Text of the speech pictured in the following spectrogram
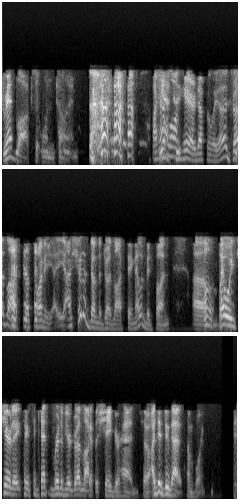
dreadlocks at one time. I have yeah. long hair, definitely. Uh, dreadlocks, that's funny. I, I, should have done the dreadlock thing. That would have been fun. Um, oh, but I always hear to, to, to get rid of your dreadlock, you have to shave your head. So I did do that at some point.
